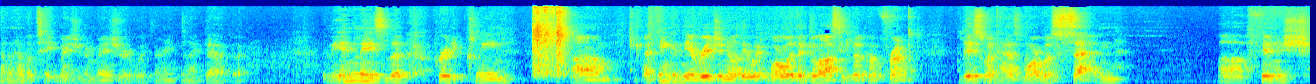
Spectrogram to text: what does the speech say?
I don't have a tape measure to measure it with or anything like that, but the inlays look pretty clean. Um, I think in the original they went more with a glossy look up front. This one has more of a satin uh, finish.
